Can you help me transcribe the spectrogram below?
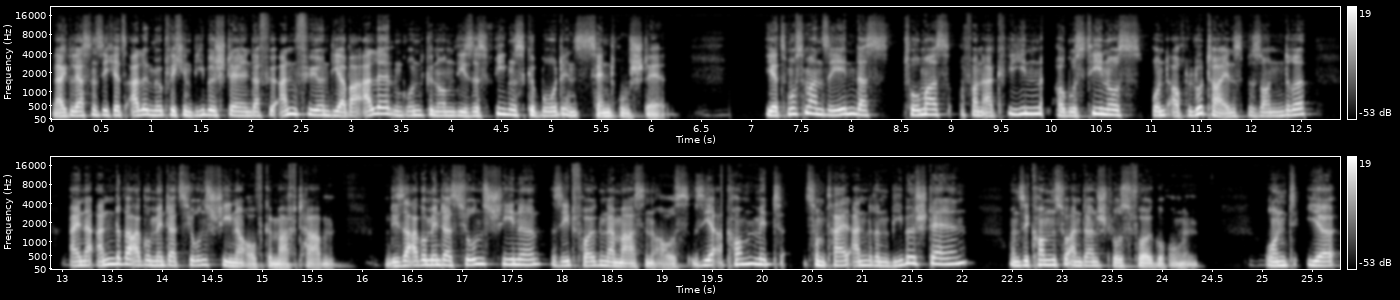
Da lassen sich jetzt alle möglichen Bibelstellen dafür anführen, die aber alle im Grunde genommen dieses Friedensgebot ins Zentrum stellen. Jetzt muss man sehen, dass Thomas von Aquin, Augustinus und auch Luther insbesondere eine andere Argumentationsschiene aufgemacht haben. Und diese Argumentationsschiene sieht folgendermaßen aus. Sie kommen mit zum Teil anderen Bibelstellen und sie kommen zu anderen Schlussfolgerungen. Und ihr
